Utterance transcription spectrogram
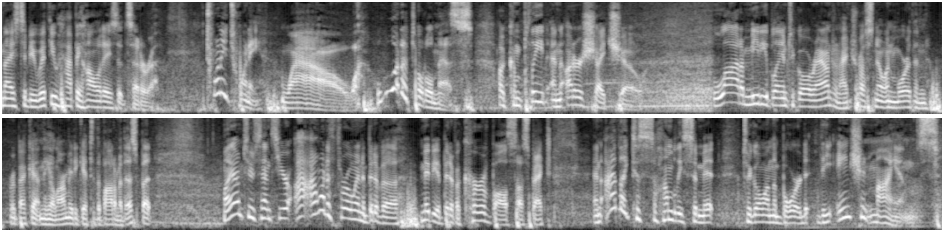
Nice to be with you. Happy holidays, etc. 2020. Wow. What a total mess. A complete and utter shite show. A lot of media blame to go around, and I trust no one more than Rebecca and the Alarmy to get to the bottom of this. But my own two cents here, I, I want to throw in a bit of a, maybe a bit of a curveball suspect. And I'd like to humbly submit to go on the board the ancient Mayans.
